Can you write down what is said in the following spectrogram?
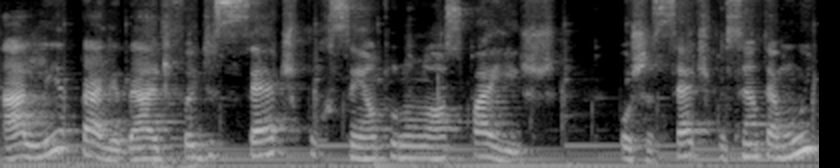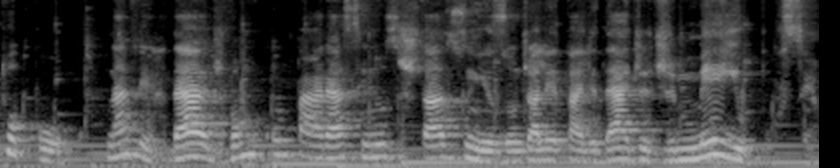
a letalidade foi de 7% no nosso país. Poxa, 7% é muito ou pouco? Na verdade, vamos comparar assim nos Estados Unidos, onde a letalidade é de 0,5%.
